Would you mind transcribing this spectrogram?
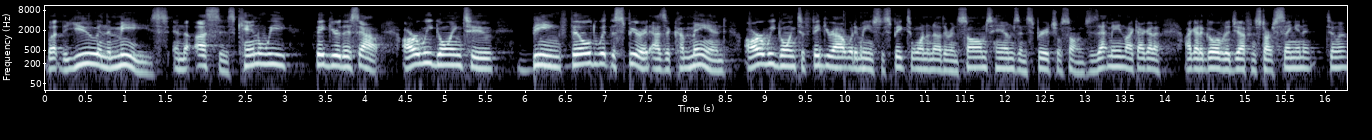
but the you and the me's and the us's. Can we figure this out? Are we going to, being filled with the Spirit as a command, are we going to figure out what it means to speak to one another in psalms, hymns, and spiritual songs? Does that mean like I gotta I gotta go over to Jeff and start singing it to him?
